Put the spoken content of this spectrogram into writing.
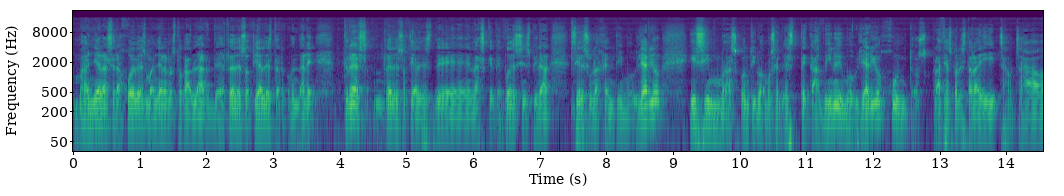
Mañana será jueves, mañana nos toca hablar de redes sociales. Te recomendaré tres redes sociales de, las que te puedes inspirar si eres un agente inmobiliario. Y sin más, continuamos en este camino inmobiliario juntos. Gracias por estar ahí. Chao, chao.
